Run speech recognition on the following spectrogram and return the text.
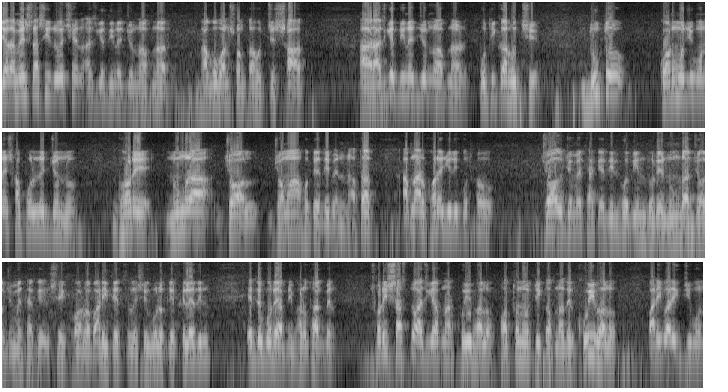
যারা মেষ রাশি রয়েছেন, আজকের দিনের জন্য আপনার ভাগ্যবান সংখ্যা হচ্ছে সাত। আর আজকের দিনের জন্য আপনার প্রতিকার হচ্ছে দ্রুত কর্মজীবনে সাফল্যের জন্য ঘরে নোংরা জল জমা হতে দেবেন না। অর্থাৎ আপনার ঘরে যদি কোথাও জল জমে থাকে, দীর্ঘদিন ধরে নোংরা জল জমে থাকে, সেই ঘর বা বাড়িতে তাহলে সেগুলোকে ফেলে দিন। এতে করে আপনি ভালো থাকবেন। শরীর স্বাস্থ্য আজকে আপনার খুবই ভালো, অর্থনৈতিক আপনাদের খুবই ভালো, পারিবারিক জীবন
